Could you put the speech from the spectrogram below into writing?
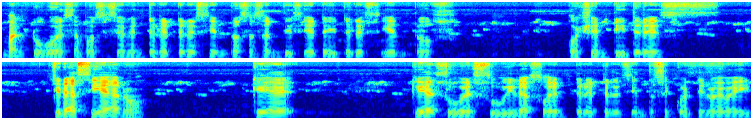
mantuvo esa posición entre 367 y 383, Graciano, que que a su vez su vida fue entre 359 y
